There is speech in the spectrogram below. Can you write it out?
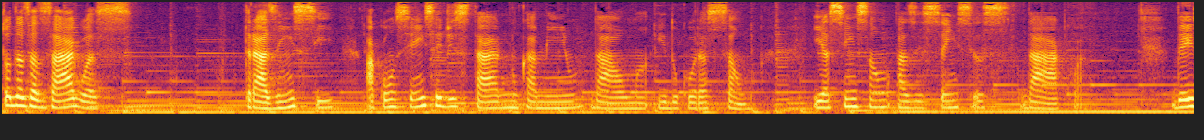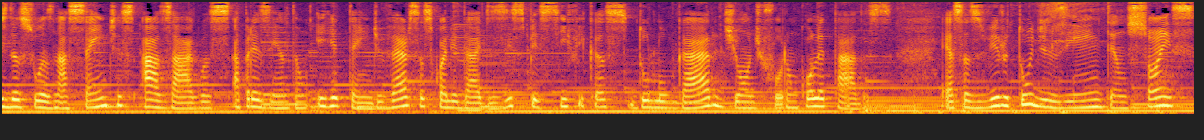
Todas as águas trazem em si a consciência de estar no caminho da alma e do coração, e assim são as essências da água. Desde as suas nascentes, as águas apresentam e retêm diversas qualidades específicas do lugar de onde foram coletadas. Essas virtudes e intenções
